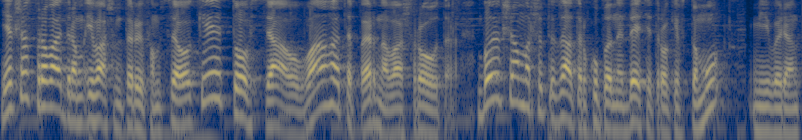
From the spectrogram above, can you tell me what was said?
Якщо з провайдером і вашим тарифом все окей, то вся увага тепер на ваш роутер. Бо якщо маршрутизатор куплений 10 років тому, мій варіант,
